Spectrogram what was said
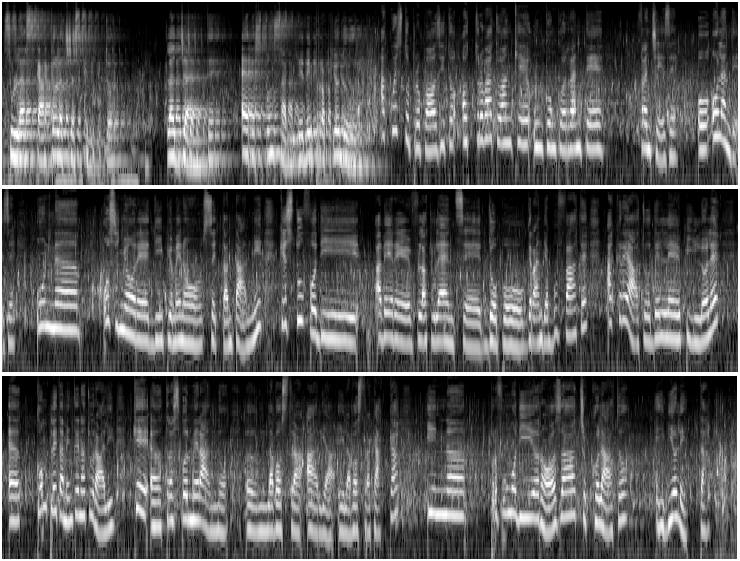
Sulla scatola c'è scritto la gente è responsabile dei propri odori. A questo proposito ho trovato anche un concorrente francese o olandese, un, uh, un signore di più o meno 70 anni che stufo di avere flatulenze dopo grandi abbuffate ha creato delle pillole eh, completamente naturali che eh, trasformeranno eh, la vostra aria e la vostra cacca in eh, profumo di rosa, cioccolato e violetta.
